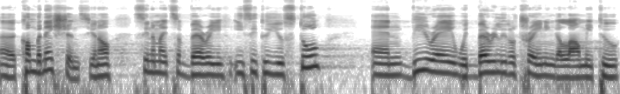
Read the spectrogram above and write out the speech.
uh, combinations, you know. Cinema it's a very easy to use tool and V-Ray with very little training allow me to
